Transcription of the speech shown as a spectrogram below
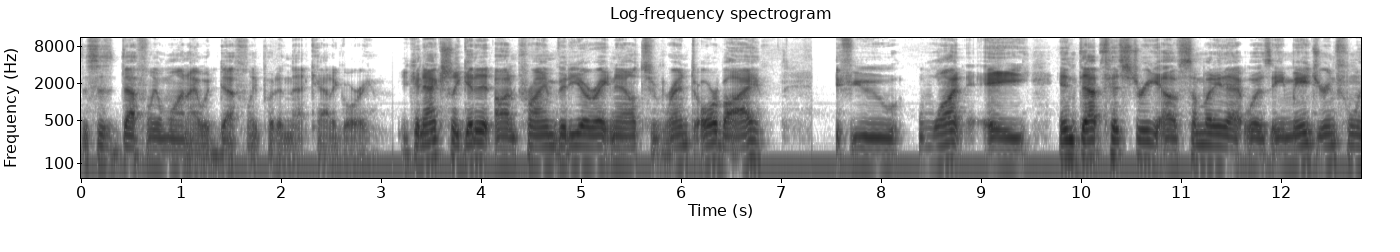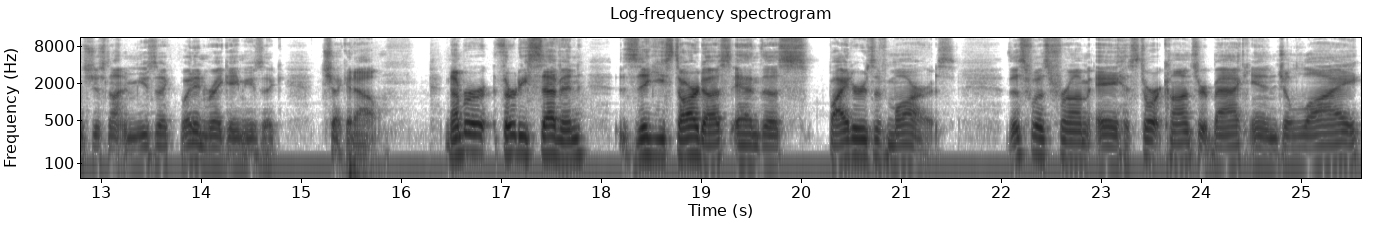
this is definitely one I would definitely put in that category. You can actually get it on Prime Video right now to rent or buy. If you want a in-depth history of somebody that was a major influence just not in music but in reggae music, check it out. Number 37, Ziggy Stardust and the Spiders of Mars. This was from a historic concert back in July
